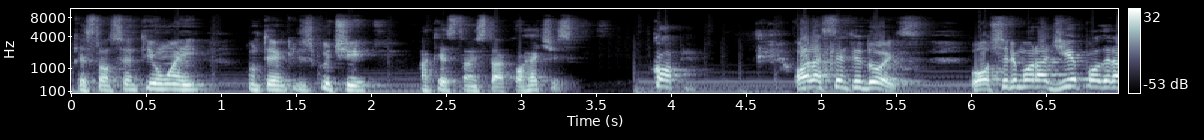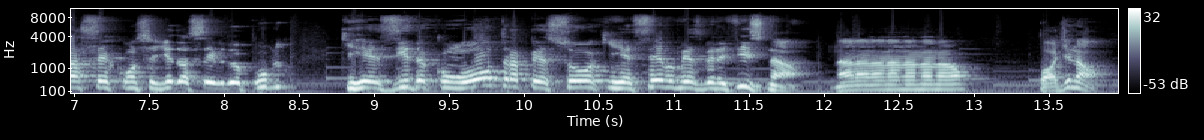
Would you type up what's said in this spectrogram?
Questão 101 aí, não tenho que discutir. A questão está corretíssima. Cópia. Olha 102. O auxílio moradia poderá ser concedido a servidor público que resida com outra pessoa que receba o mesmo benefício? Não. Não, não, não, não, não, não. Pode não.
